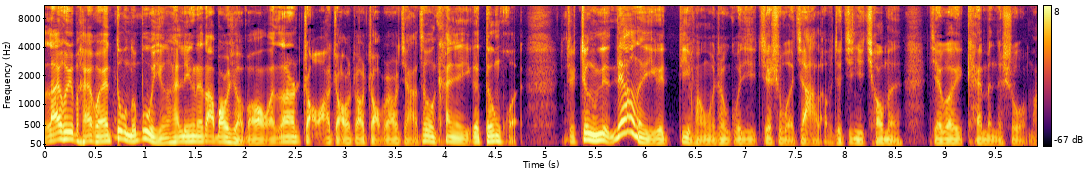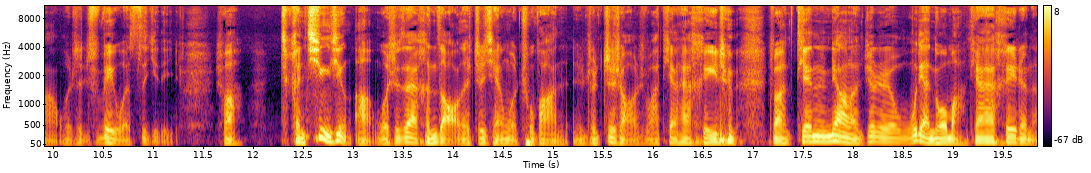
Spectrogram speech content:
来回徘徊，冻得不行，还拎着大包小包，我在那找啊找找找不着家。最后看见一个灯火，这正亮的一个地方，我说估计这是我家了，我就进去敲门。结果开门的是我妈，我这是为我自己的，是吧？很庆幸啊，我是在很早的之前我出发的，说至少是吧，天还黑着呢，是吧？天亮了就是五点多嘛，天还黑着呢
